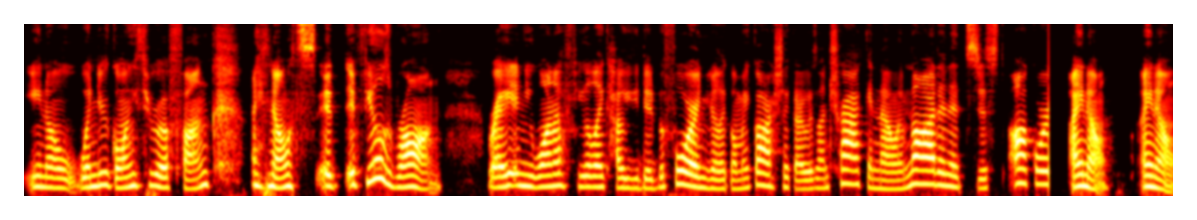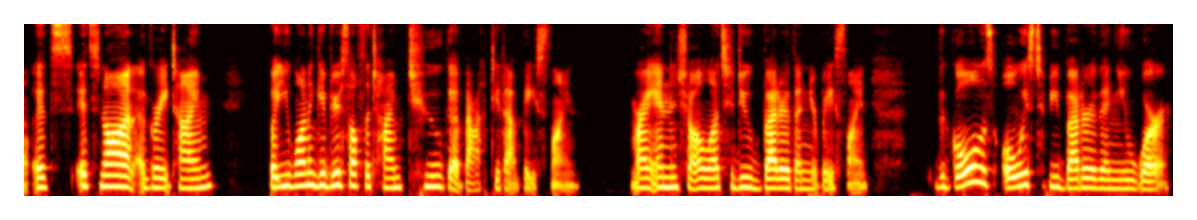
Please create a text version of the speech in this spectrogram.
you know when you're going through a funk i know it's it, it feels wrong right? And you want to feel like how you did before, and you're like, oh my gosh, like I was on track and now I'm not, and it's just awkward. I know, I know, it's it's not a great time, but you want to give yourself the time to get back to that baseline, right? And inshallah, to do better than your baseline. The goal is always to be better than you were,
